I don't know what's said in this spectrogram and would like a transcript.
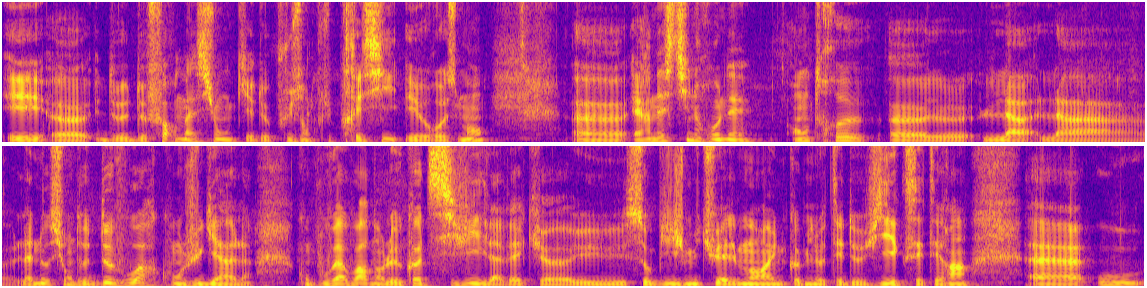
et de, de, formation qui est de plus en plus précis, et heureusement. Ernestine Ronet, entre euh, la, notion de devoir conjugal qu'on pouvait avoir dans le code civil avec euh, s'oblige mutuellement à une communauté de vie, etc., euh, ou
